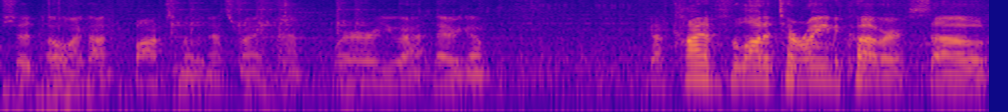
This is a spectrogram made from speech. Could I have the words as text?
Should oh, I got fox mode. That's right. Uh, where are you at? There you go. Got kind of a lot of terrain to cover, so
